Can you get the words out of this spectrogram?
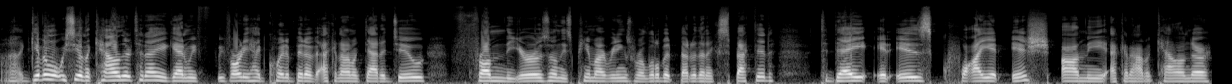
Uh, given what we see on the calendar today, again, we've, we've already had quite a bit of economic data due from the Eurozone. These PMI readings were a little bit better than expected. Today, it is quiet ish on the economic calendar.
